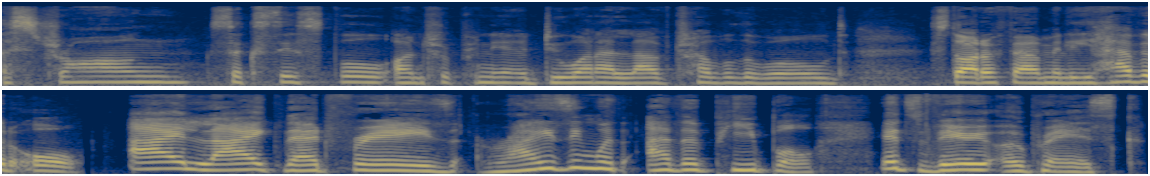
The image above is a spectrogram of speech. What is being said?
a strong, successful entrepreneur, do what I love, travel the world, start a family, have it all. I like that phrase, rising with other people. It's very Oprah esque.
